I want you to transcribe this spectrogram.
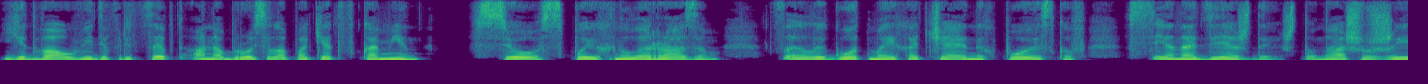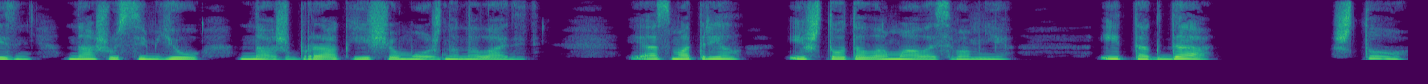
Едва увидев рецепт, она бросила пакет в камин. Все вспыхнуло разом. Целый год моих отчаянных поисков, все надежды, что нашу жизнь, нашу семью, наш брак еще можно наладить. Я смотрел, и что-то ломалось во мне. И тогда... «Что?»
